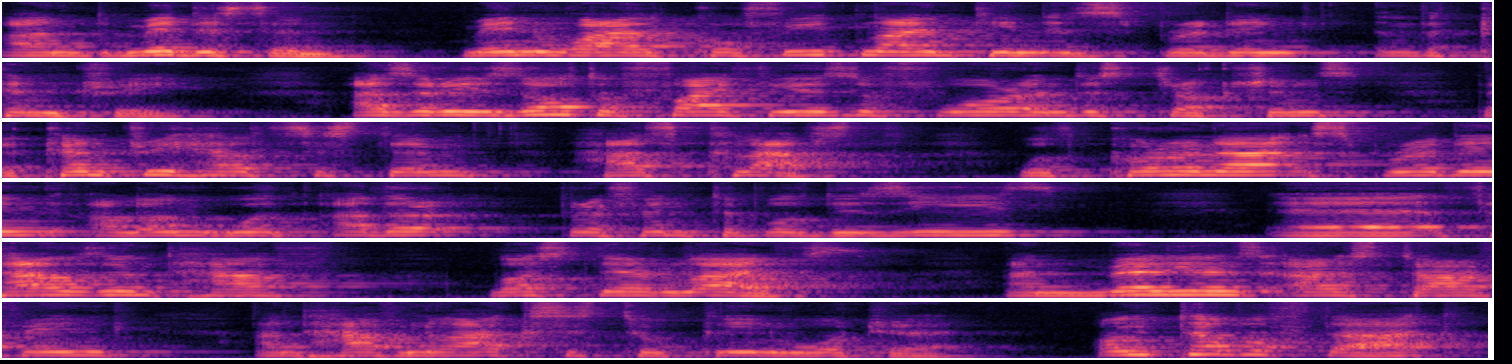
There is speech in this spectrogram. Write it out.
and medicine. Meanwhile, COVID-19 is spreading in the country. As a result of five years of war and destructions, the country health system has collapsed, with corona spreading along with other preventable disease. Uh, thousands have lost their lives, and millions are starving and have no access to clean water. On top of that,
